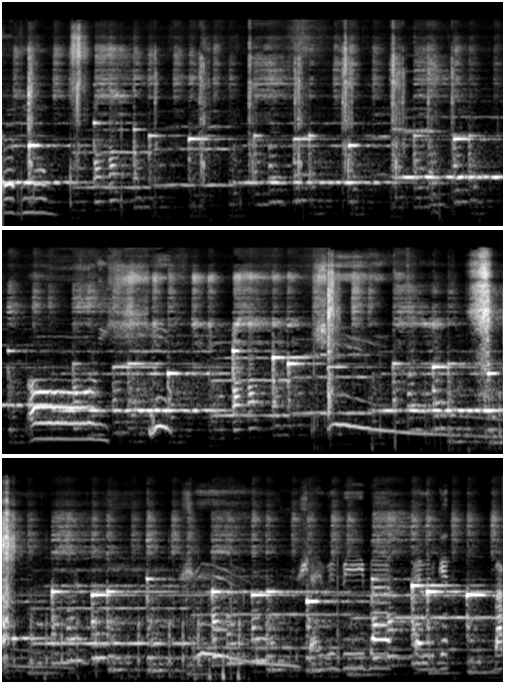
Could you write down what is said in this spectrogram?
по-прежнему. Ой, Shall we be back? Ever get back?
